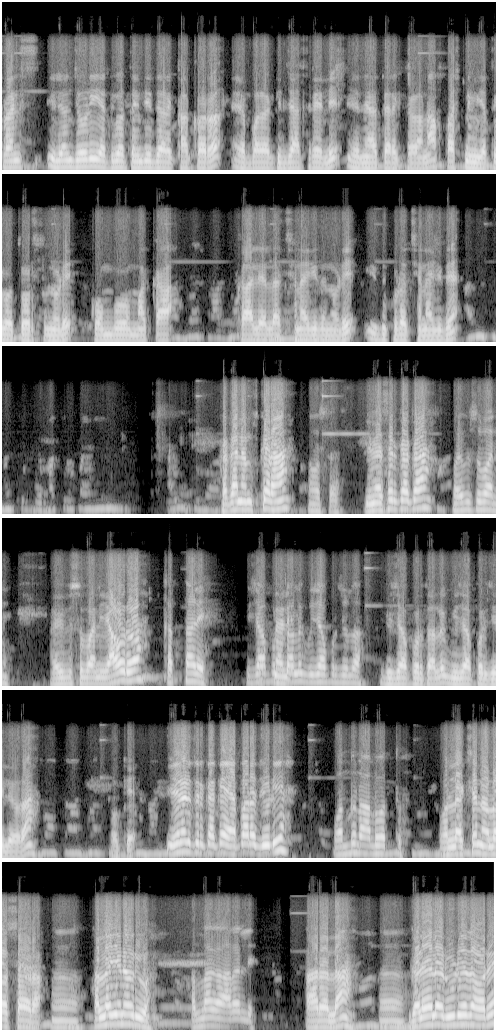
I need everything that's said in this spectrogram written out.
ಫ್ರೆಂಡ್ಸ್ ಇಲ್ಲೊಂದು ಜೋಡಿ ಎತ್ಗೋ ತಂದಿದ್ದಾರೆ ಕಾಕೋರು. ಹೆಬ್ಬಾಳಟ್ಟಿ ಜಾತ್ರೆಯಲ್ಲಿ ಏನ್ ಹೇಳ್ತಾರೆ ಕೇಳೋಣ. ಫಸ್ಟ್ ನಿಮ್ಗೆ ಎತ್ಗೋ ತೋರಿಸ್ತೀನಿ ನೋಡಿ. ಕೊಂಬು ಮಕ ಕಾಲೆಲ್ಲ ಚೆನ್ನಾಗಿದೆ ನೋಡಿ. ಇದು ಕೂಡ ಚೆನ್ನಾಗಿದೆ. ಕಾಕ ನಮಸ್ಕಾರ. ನಮಸ್ಕಾರ ನಿಮ್ಮ ಹೆಸರು ಕಾಕ? ಮೈಬು ಸುಬಾನಿ. ಐಬಿ ಸುಬಾನಿ. ಯಾವರು? ಕತ್ನಾಳಿ ಬಿಜಾಪುರ. ತಾಲೂಕ್ ಬಿಜಾಪುರ ಜಿಲ್ಲಾ. ಬಿಜಾಪುರ ತಾಲೂಕ್ ಬಿಜಾಪುರ ಜಿಲ್ಲೆಯವರ? ಓಕೆ ಏನ್ ಹೇಳ್ತೀರಿ ಕಾಕ ವ್ಯಾಪಾರ ಜೋಡಿ? ಒಂದು ನಲ್ವತ್ತು. ಒಂದ್ ಲಕ್ಷ ನಲ್ವತ್ತು ಸಾವಿರ. ಹಾ. ಅಲ್ಲ ಏನವ್ರಿ ಇವು ಅಲ್ಲಾಗ ಆರಲ್ಲಿ. ಆರಲ್ಲ? ಗಳೆ ಎಲ್ಲ ರೂಢಿ ಅದಾವ್ರಿ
